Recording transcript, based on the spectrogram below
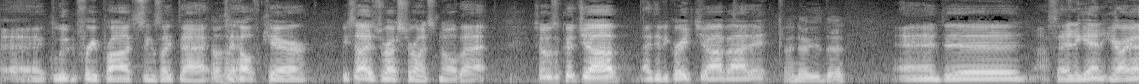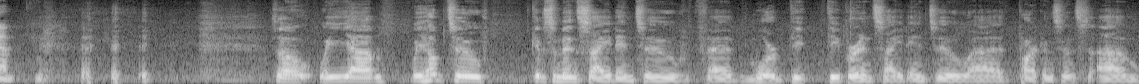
uh, gluten free products, things like that, Uh-huh. to healthcare, besides restaurants and all that. So it was a good job. I did a great job at it. I know you did. And uh, I'll say it again, here I am. So we um, we hope to give some insight into uh, more deep, deeper insight into uh, Parkinson's. Um,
